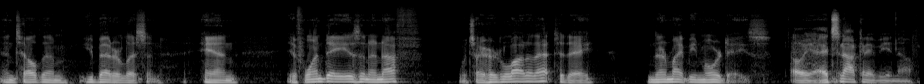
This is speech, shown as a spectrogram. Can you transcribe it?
and tell them you better listen. And if one day isn't enough, which I heard a lot of that today, there might be more days. Oh yeah, it's not going to be enough.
